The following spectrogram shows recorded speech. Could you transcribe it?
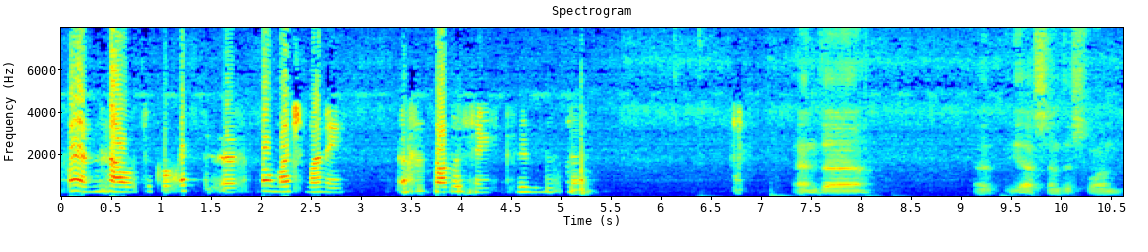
a plan how to collect uh, so much money uh, for publishing this book. And uh, uh, yes, and this one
